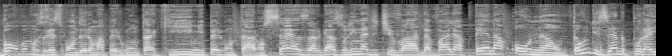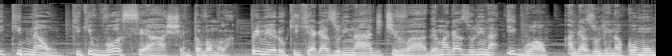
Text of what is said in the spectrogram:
Bom, vamos responder uma pergunta aqui. Me perguntaram, César, gasolina aditivada vale a pena ou não? Estão dizendo por aí que não. O que, que você acha? Então vamos lá. Primeiro, o que, que é gasolina aditivada? É uma gasolina igual à gasolina comum,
